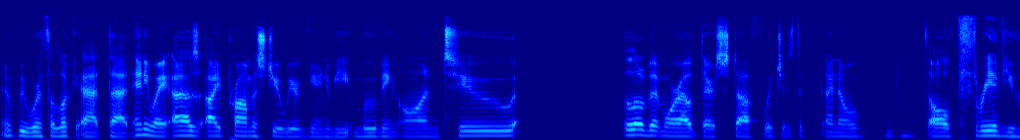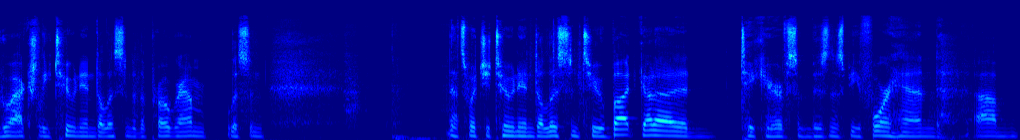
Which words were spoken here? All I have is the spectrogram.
It would be worth a look at that. Anyway, as I promised you, we are going to be moving on to a little bit more out there stuff, which is the I know all three of you who actually tune in to listen to the program listen. That's what you tune in to listen to, but gotta take care of some business beforehand. Um,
